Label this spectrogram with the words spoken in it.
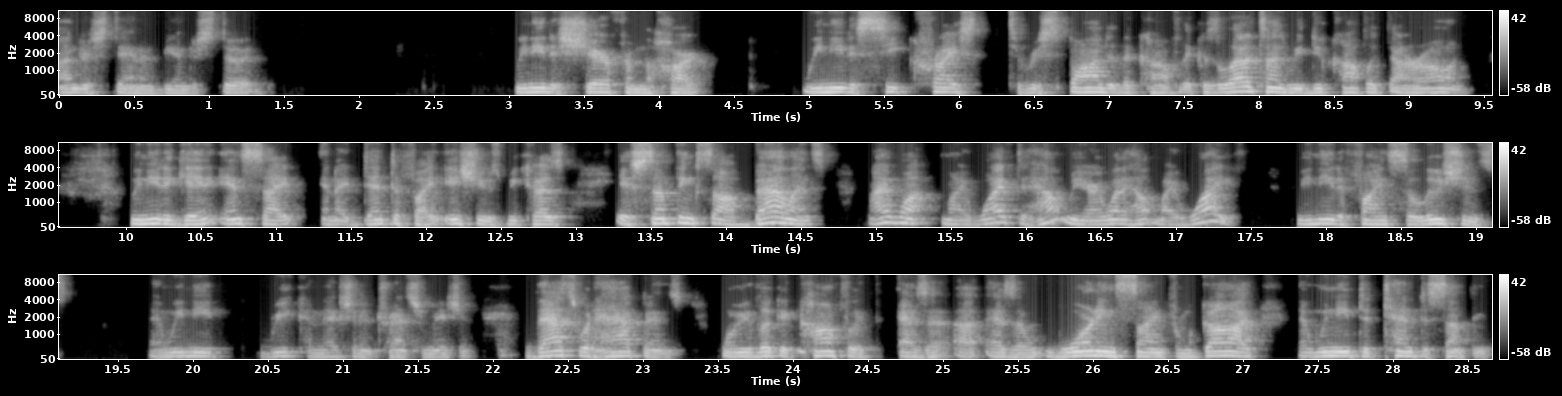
understand and be understood. We need to share from the heart. We need to seek Christ to respond to the conflict because a lot of times we do conflict on our own. We need to gain insight and identify issues because if something's off balance, I want my wife to help me or I want to help my wife. We need to find solutions and we need reconnection and transformation. That's what happens when we look at conflict as a, uh, as a warning sign from God that we need to tend to something.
